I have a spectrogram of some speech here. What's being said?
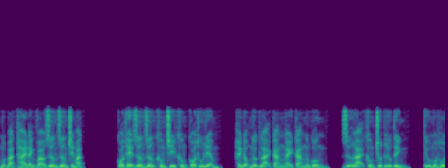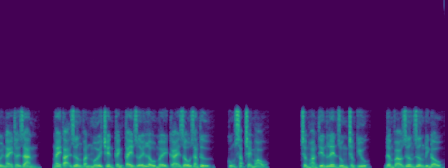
một bạt thai đánh vào dương dương trên mặt. Có thể dương dương không chỉ không có thu liễm, hành động ngược lại càng ngày càng ngưng cuồng, giữ lại không chút lưu tình tiêu một hồi này thời gian, ngay tại dương văn mới trên cánh tay dưới lầu mấy cái dấu giang tử, cũng sắp chảy máu. Trầm hoan tiến lên dùng châm cứu, đâm vào dương dương đỉnh đầu,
